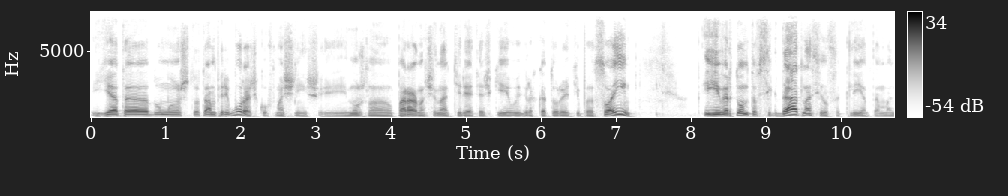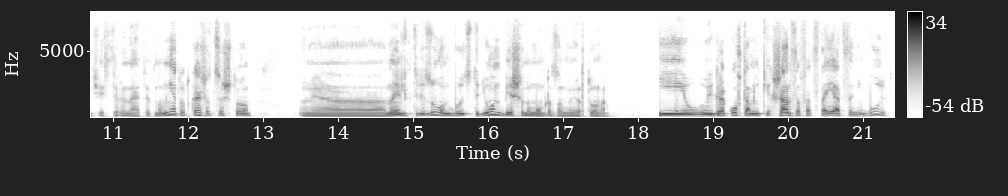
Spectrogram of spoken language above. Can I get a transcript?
Я-то думаю, что там перебор очков мощнейший, и нужно, пора начинать терять очки в играх, которые типа свои. И Эвертон-то всегда относился к клиентам Манчестер Юнайтед. Но мне тут кажется, что э, наэлектризован будет стадион бешеным образом Эвертона. И у игроков там никаких шансов отстояться не будет.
